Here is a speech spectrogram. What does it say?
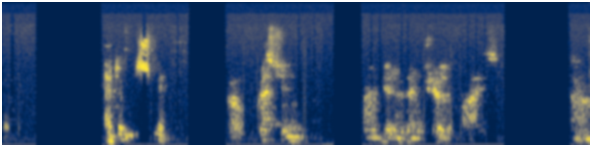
think. Adam Smith. Well, question I'm going to ventriloquize. Um,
